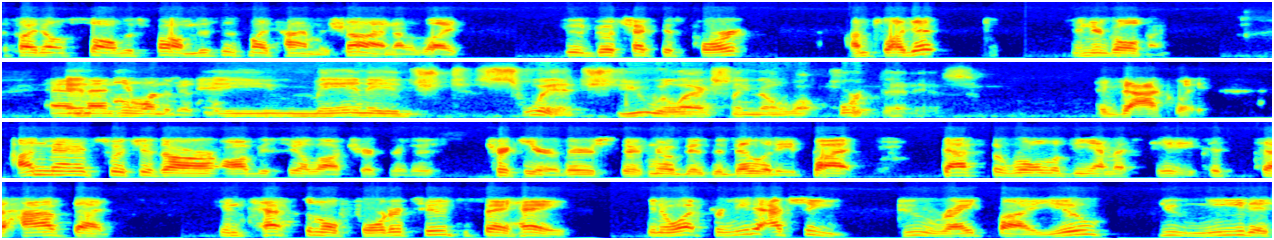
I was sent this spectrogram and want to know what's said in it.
if I don't solve this problem. This is my time to shine." I was like, "Dude, go check this port, unplug it, and you're golden." And, then he won the business. A managed switch, you will actually know what port that is. Exactly. Unmanaged switches are obviously a lot trickier. There's trickier. There's there's no visibility, but that's the role of the MSP to to have that intestinal fortitude to say, hey, you know what? For me to actually do right by you, you need a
